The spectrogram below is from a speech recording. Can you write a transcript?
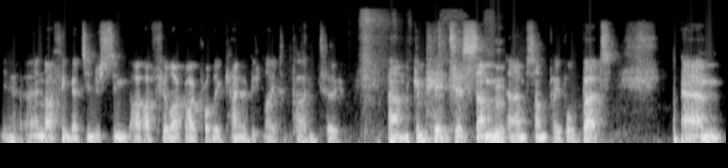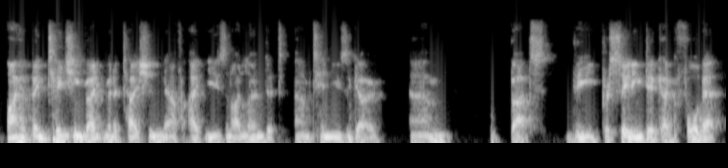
Yeah, and I think that's interesting. I, I, feel like I probably came a bit late to the party too, um, compared to some hmm. um, some people. But um, I have been teaching Vedic meditation now for eight years, and I learned it um, ten years ago. Um, but the preceding decade before that,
